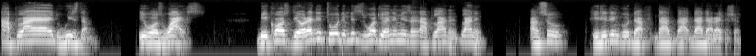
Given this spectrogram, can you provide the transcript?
applied wisdom. He was wise because they already told him this is what your enemies are planning. planning. And so he didn't go that, that, that, that direction.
